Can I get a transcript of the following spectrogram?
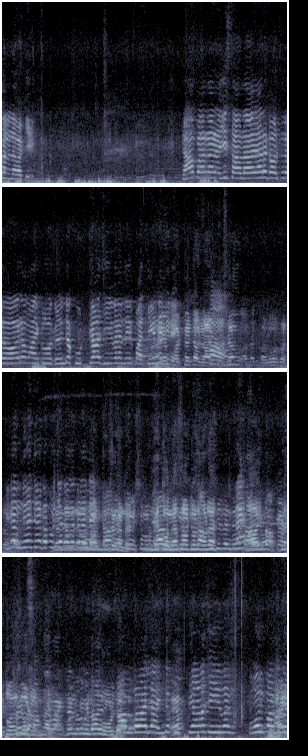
നല്ല പറ്റി ഞാൻ പറഞ്ഞ ഈ സാധാരണ കാലത്തിൽ ഓരോ നായ്ക്കൾ നോക്കണം എന്റെ കുട്ടികളെ ജീവൻ എന്തെങ്കിലും പറ്റിയിട്ടുണ്ടെങ്കിൽ ഇതെന്തിനാ സംഭവമല്ല എന്റെ കുട്ടികളെ ജീവൻ ഒരു പറഞ്ഞു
